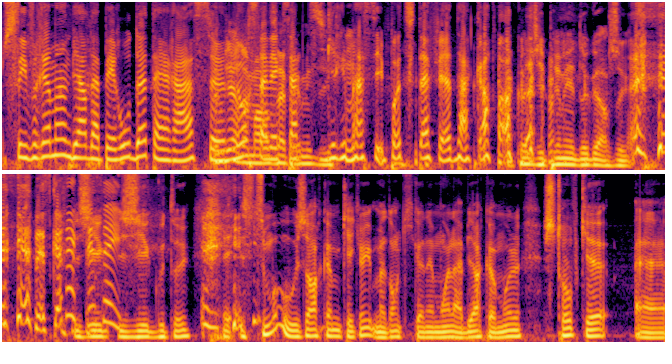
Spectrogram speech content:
C'est vraiment une bière d'apéro de terrasse. Nours avec sa petite grimace, c'est pas tout à fait d'accord. Écoute, j'ai pris mes deux gorgées. C'est correct, J'y ai- goûté. Eh, C'est-tu moi ou genre comme quelqu'un, mettons, qui connaît moins la bière comme moi, là, je trouve que euh,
